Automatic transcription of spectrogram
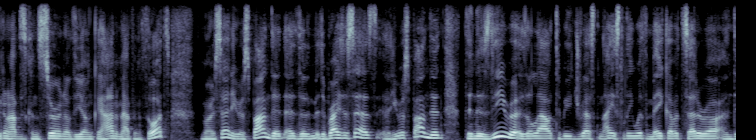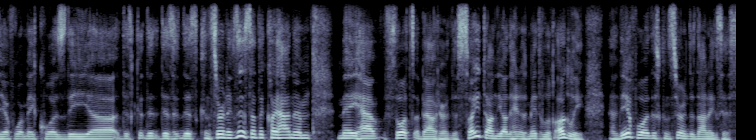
we don't have this concern of the young kehanim having thoughts." The Mar said he responded, as the, the Brisa says, he responded, the nazira is allowed to be dressed nicely with makeup, etc., and therefore may cause the uh, this, this, this concern exists that the kehanim may have thoughts about her. The soita, on the other hand, is made to look ugly, and therefore this concern does not exist.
